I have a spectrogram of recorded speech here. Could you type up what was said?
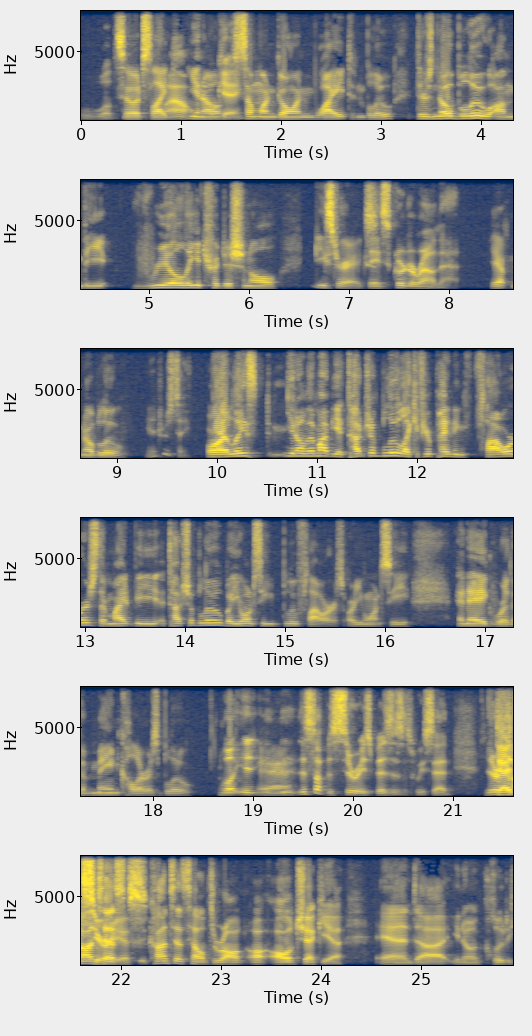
Well, So it's like Wow, you know okay. someone going white and blue. There's no blue on the really traditional Easter eggs. they skirt around that. Yep, no blue. Interesting. Or at least you know there might be a touch of blue. Like if you're painting flowers, there might be a touch of blue, but you won't see blue flowers, or you won't see an egg where the main color is blue. Well, it, Yeah. this stuff is serious business, as we said. There Dead are contests, serious. contests held throughout all, all of Czechia, and uh, you know, including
